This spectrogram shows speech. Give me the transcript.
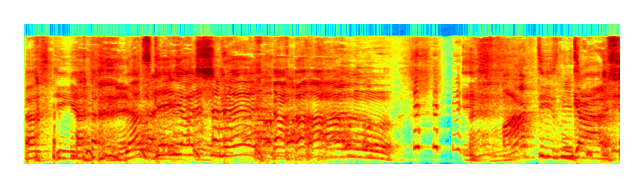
Das ging ja schnell. Das ging ja schnell. Hallo. Ich mag diesen Gast.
